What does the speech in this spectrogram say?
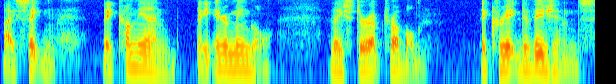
by Satan, they come in, they intermingle, they stir up trouble they create divisions.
